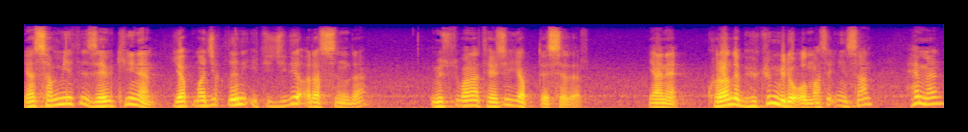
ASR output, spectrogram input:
Yani samimiyetin zevkiyle yapmacıklığın iticiliği arasında Müslümana tercih yap deseler. Yani Kur'an'da bir hüküm bile olmasa insan hemen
